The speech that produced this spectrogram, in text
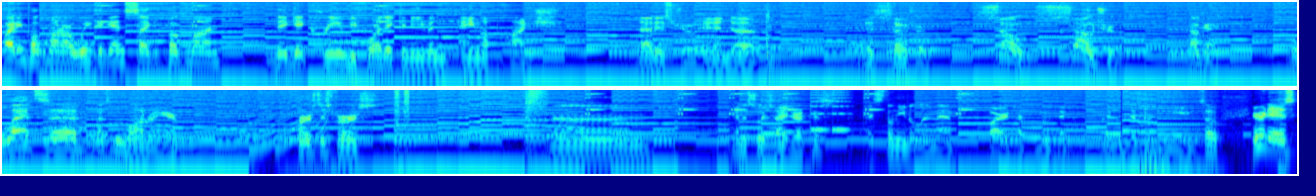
Fighting Pokemon are weak against psychic Pokemon. They get creamed before they can even aim a punch. That is true. And, uh, that is so true so, so true. Okay, let's uh, let's move on right here. First is first. Um, I'm gonna switch Hydra because I still need to learn that fire type move that I've been desperately needing. So here it is.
